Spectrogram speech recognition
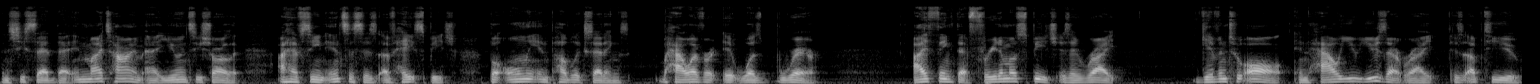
and she said that in my time at UNC Charlotte, I have seen instances of hate speech, but only in public settings. However, it was rare. I think that freedom of speech is a right given to all, and how you use that right is up to you.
